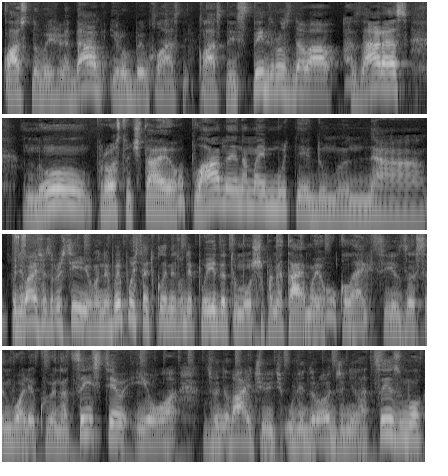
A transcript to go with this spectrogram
класно виглядав, і робив класний, класний стиль роздавав. А зараз Ну, просто читаю його плани на майбутнє і думаю, на. Сподіваюся, з Росії його не випустять, коли він туди поїде, тому що пам'ятаємо його колекції з символікою нацистів і його звинувачують у відродженні нацизму.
